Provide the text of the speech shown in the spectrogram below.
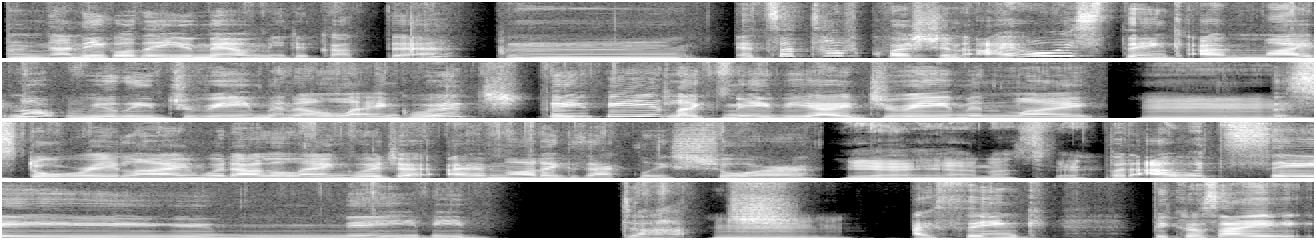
何語で夢を見るかってうーん It's a tough question. I always think I might not really dream in a language, maybe. Like maybe I dream in like Hmm. the storyline without a language. I, I'm not exactly sure. Yeah, yeah, that's fair. But I would say maybe Dutch. Hmm. I think because I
